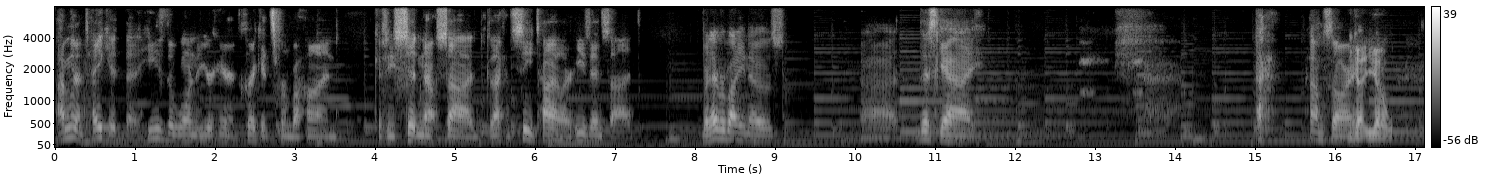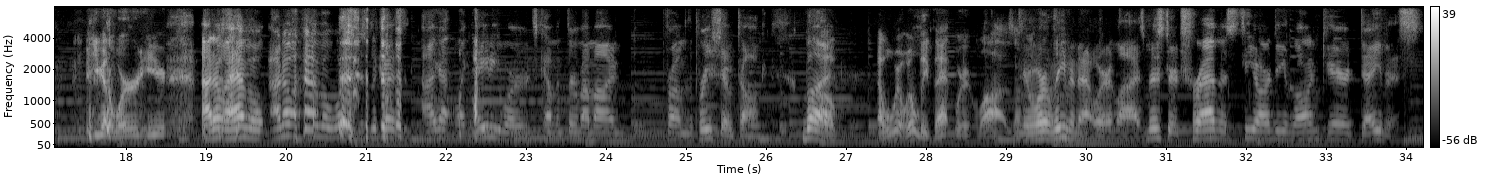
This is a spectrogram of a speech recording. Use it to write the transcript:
I'm gonna take it that he's the one that you're hearing crickets from behind because he's sitting outside. Because I can see Tyler, he's inside. But everybody knows uh, this guy. I'm sorry. You got you got a you got a word here. I don't have a I don't have a word just because I got like 80 words coming through my mind from the pre-show talk. But Oh, uh, we'll, we'll leave that where it lies. I mean, we're leaving that where it lies. Mr. Travis TRD Lawn Care Davis.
